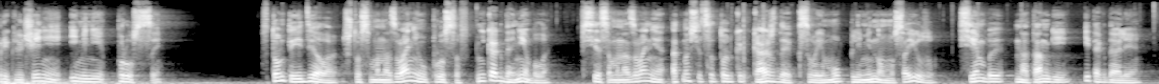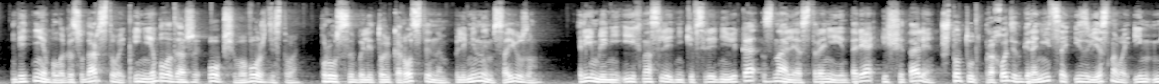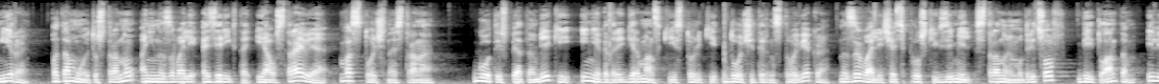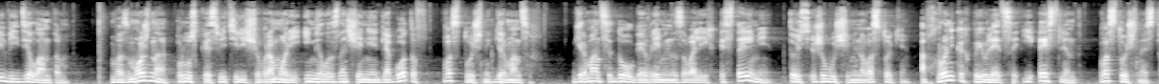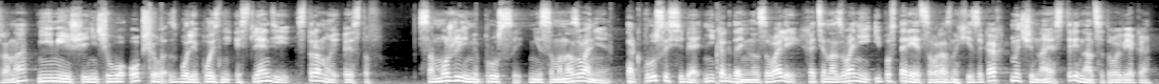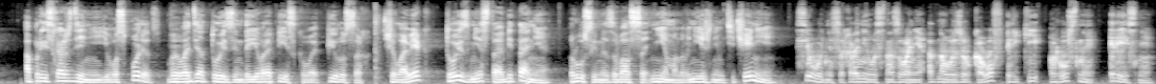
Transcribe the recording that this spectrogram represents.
приключения имени Пруссы. В том-то и дело, что самоназваний у пруссов никогда не было. Все самоназвания относятся только каждое к своему племенному союзу. Сембы, Натанги и так далее. Ведь не было государства и не было даже общего вождества. Пруссы были только родственным племенным союзом. Римляне и их наследники в средние века знали о стране янтаря и считали, что тут проходит граница известного им мира. Потому эту страну они называли Азерикта и Аустравия – «восточная страна». Готы в V веке и некоторые германские историки до XIV века называли часть прусских земель страной мудрецов, Вейтландом или Вейделандом. Возможно, прусское святилище в Раморе имело значение для готов, восточных германцев. Германцы долгое время называли их эстеями, то есть живущими на востоке, а в хрониках появляется и Эстленд, восточная страна, не имеющая ничего общего с более поздней Эстляндией, страной эстов. Само же имя Пруссы не самоназвание. Так пруссы себя никогда не называли, хотя название и повторяется в разных языках, начиная с XIII века. О происхождении его спорят, выводя то из индоевропейского «пирусах» – «человек», то из места обитания – Русый назывался Неман в нижнем течении, сегодня сохранилось название одного из рукавов реки Русны Ресни.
